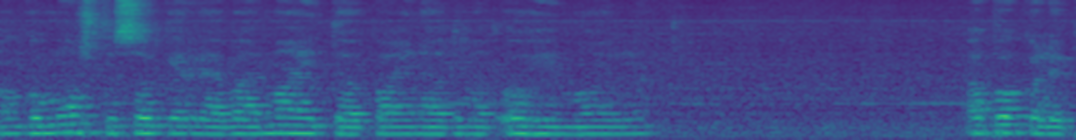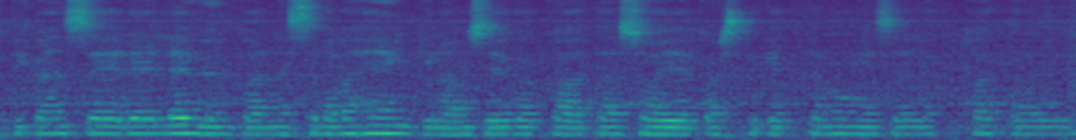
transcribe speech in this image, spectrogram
onko musta sokeria vai maitoa painautumat ohimoilla. Apokalyptikan CD-levyn kannessa oleva henkilö on se, joka kaataa soijakastiketta lumiselle katolle.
